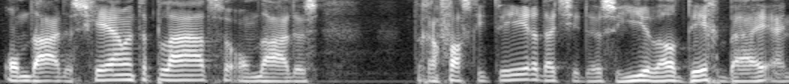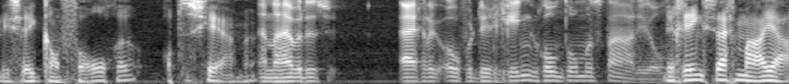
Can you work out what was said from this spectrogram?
om daar de schermen te plaatsen, om daar dus te gaan faciliteren dat je dus hier wel dichtbij NEC kan volgen op de schermen. En dan hebben we dus eigenlijk over de ring rondom het stadion. De ring, zeg maar, ja,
